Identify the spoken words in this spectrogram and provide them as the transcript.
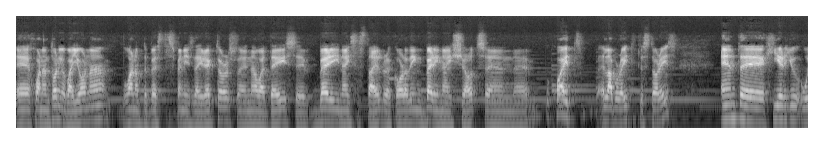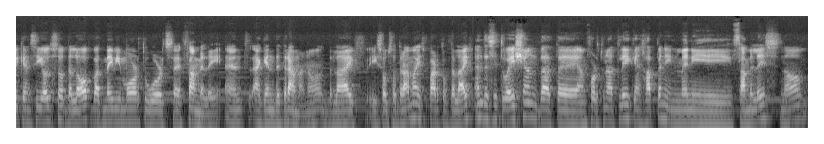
Uh, Juan Antonio Bayona, one of the best Spanish directors uh, nowadays. Uh, very nice style recording, very nice shots, and uh, quite elaborated stories. And uh, here you we can see also the love, but maybe more towards uh, family. And again, the drama. No, the life is also drama, is part of the life, and the situation that unfortunately can happen in many families. No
